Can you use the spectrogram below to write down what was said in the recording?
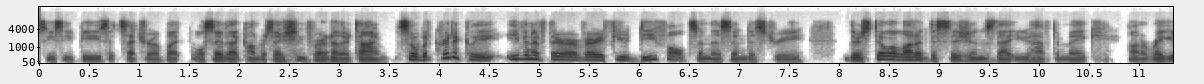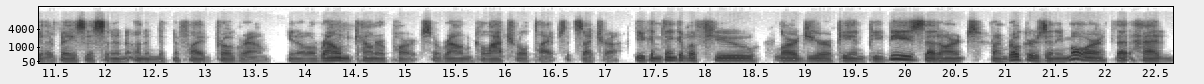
CCPs, et cetera, but we'll save that conversation for another time. So, but critically, even if there are very few defaults in this industry, there's still a lot of decisions that you have to make on a regular basis in an unindemnified program, you know, around counterparts, around collateral types, et cetera. You can think of a few large European PBs that aren't prime brokers anymore that had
